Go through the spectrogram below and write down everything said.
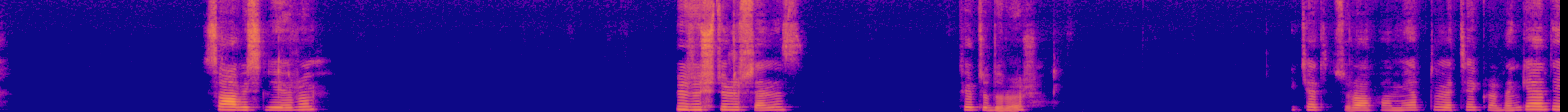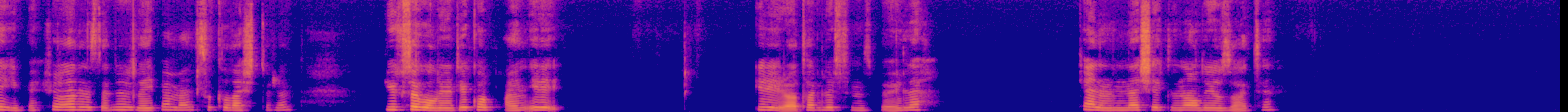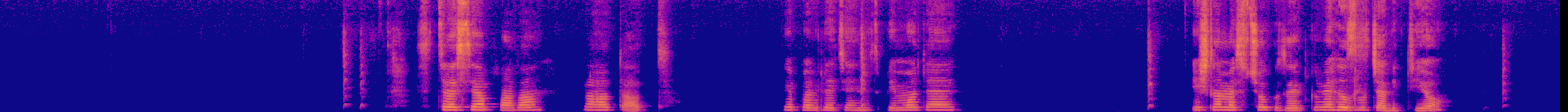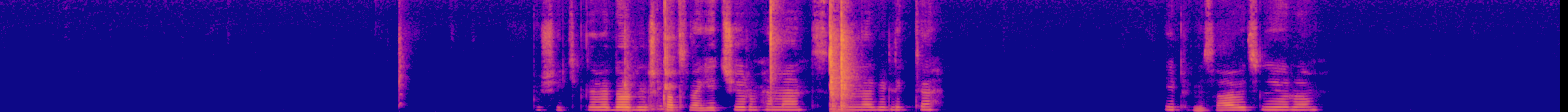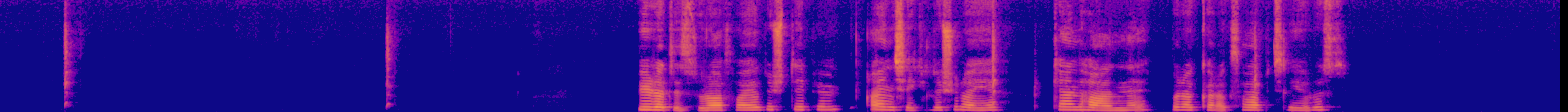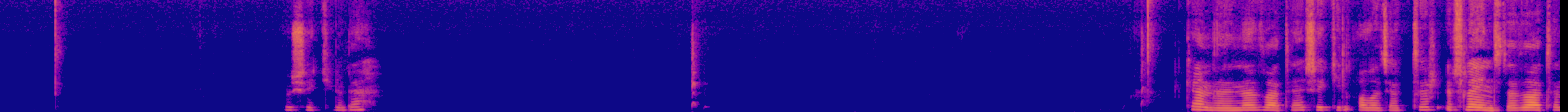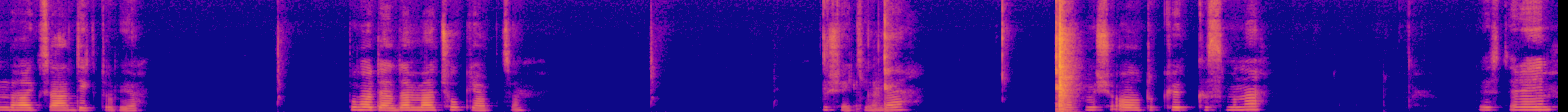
sabitliyorum. Büzüştürürseniz kötü durur. iki adet zürafamı yaptım ve tekrardan geldiği gibi şöyle elinizle düzleyip hemen sıkılaştırın. Yüksek oluyor diye korkmayın. İri, iri iri atabilirsiniz böyle. Kendiliğinden şeklini alıyor zaten. Stres yapmadan rahat rahat yapabileceğiniz bir model. İşlemesi çok zevkli ve hızlıca bitiyor. Bu şekilde ve dördüncü katına geçiyorum hemen sizinle birlikte. İpimi sabitliyorum. Bir adet zürafaya düştü ipim. Aynı şekilde şurayı kendi haline bırakarak sabitliyoruz. Bu şekilde. Kendiliğinden zaten şekil alacaktır. Ütüleyince de zaten daha güzel dik duruyor. Bu modelden ben çok yaptım. Bu şekilde yapmış olduk kök kısmını. Göstereyim.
